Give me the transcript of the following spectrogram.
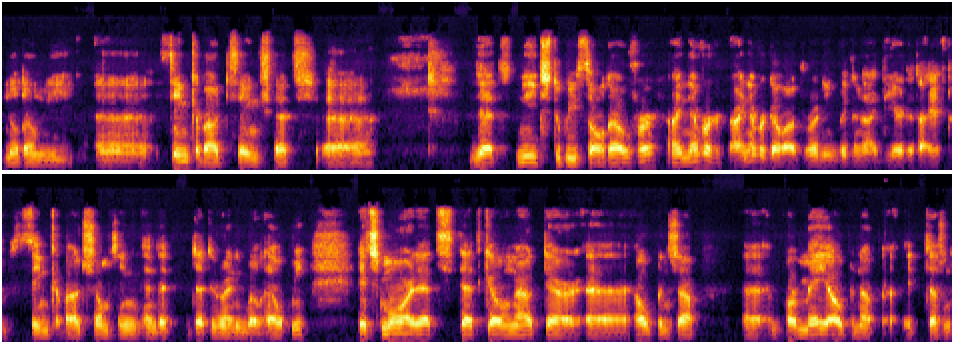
not only uh, think about things that uh, that needs to be thought over. I never I never go out running with an idea that I have to think about something and that, that the running will help me. It's more that that going out there uh, opens up uh, or may open up. It doesn't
